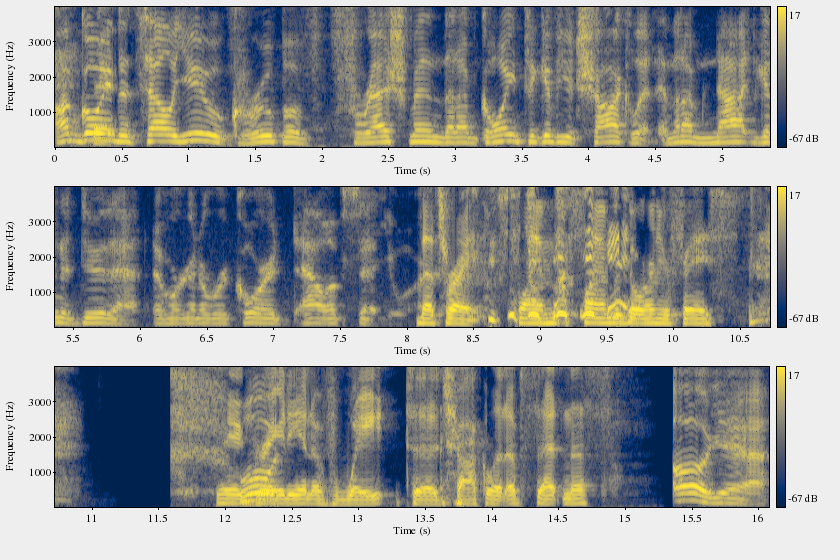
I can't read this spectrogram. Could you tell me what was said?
I'm going to tell you, group of freshmen, that I'm going to give you chocolate, and then I'm not going to do that, and we're going to record how upset you are. That's right. Slam slam the door in your face. The Well- gradient of weight to chocolate upsetness. Oh yeah,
